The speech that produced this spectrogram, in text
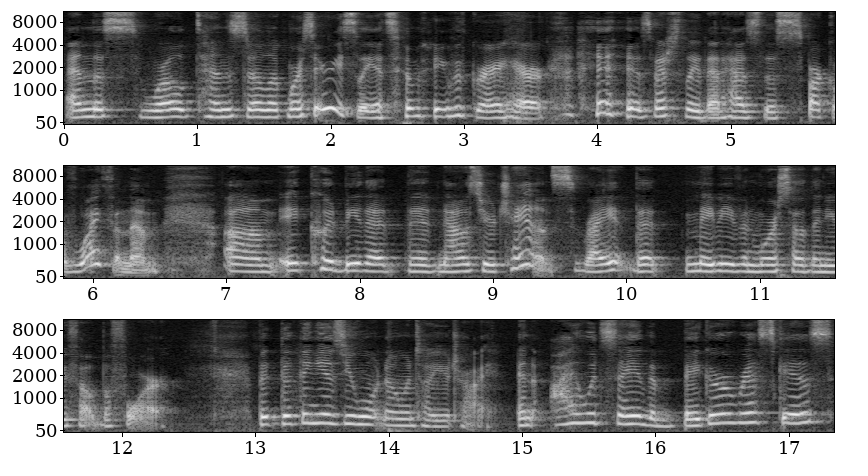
and this world tends to look more seriously at somebody with gray hair, especially that has this spark of life in them. Um, it could be that that now's your chance, right? That maybe even more so than you felt before. But the thing is, you won't know until you try. And I would say the bigger risk is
